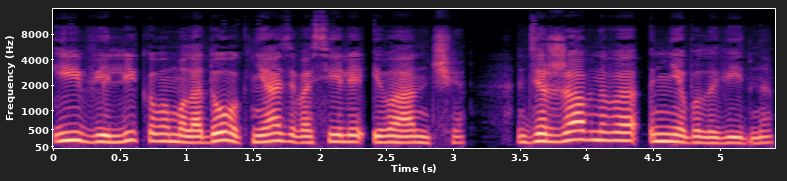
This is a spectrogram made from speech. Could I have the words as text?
и великого молодого князя Василия Ивановича. Державного не было видно.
